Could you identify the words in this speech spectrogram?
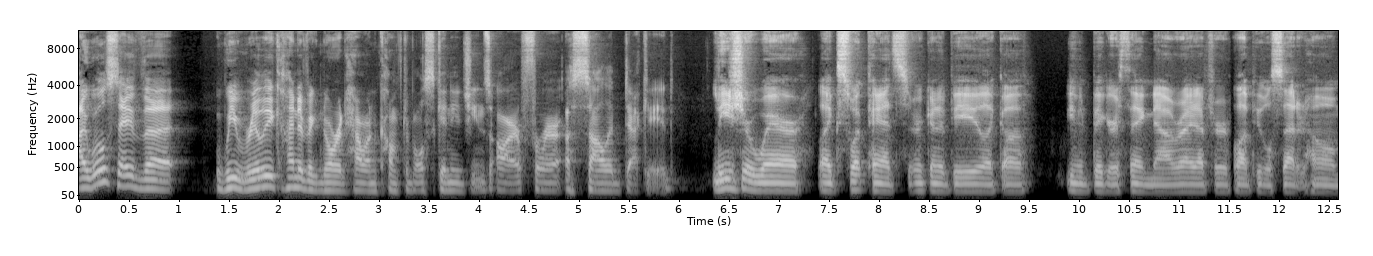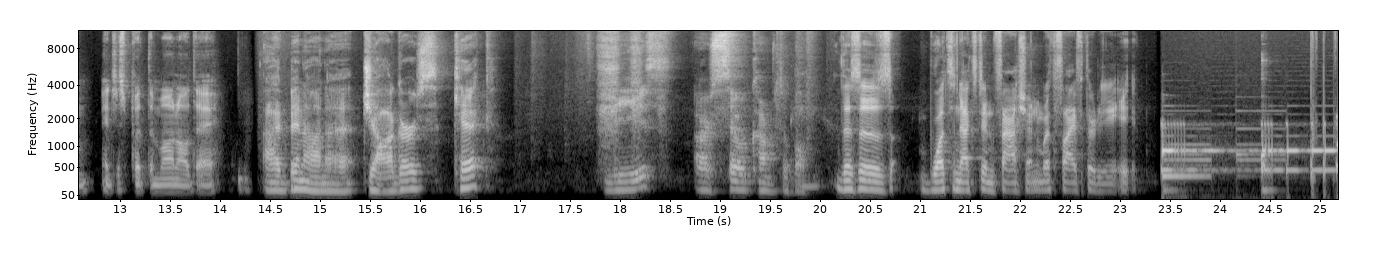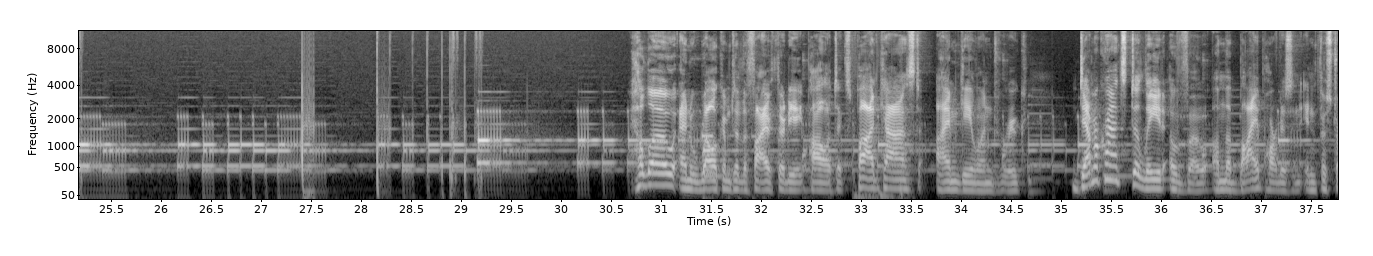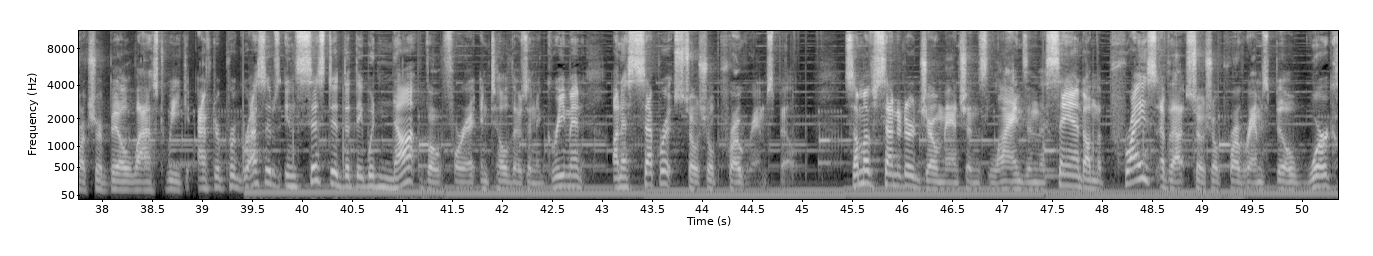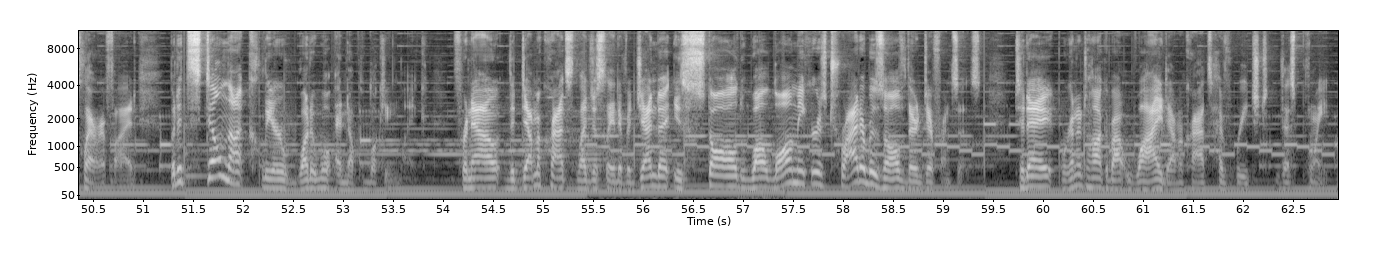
I will say that we really kind of ignored how uncomfortable skinny jeans are for a solid decade. Leisure wear, like sweatpants, are going to be like a even bigger thing now, right? After a lot of people sat at home and just put them on all day. I've been on a joggers kick. These are so comfortable. This is what's next in fashion with 538. Hello and welcome to the 538 Politics Podcast. I'm Galen Druke. Democrats delayed a vote on the bipartisan infrastructure bill last week after progressives insisted that they would not vote for it until there's an agreement on a separate social programs bill. Some of Senator Joe Manchin's lines in the sand on the price of that social programs bill were clarified, but it's still not clear what it will end up looking like. For now, the Democrats' legislative agenda is stalled while lawmakers try to resolve their differences. Today, we're going to talk about why Democrats have reached this point.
